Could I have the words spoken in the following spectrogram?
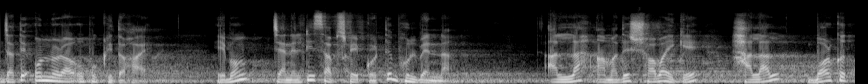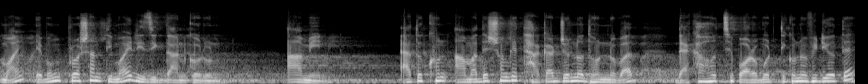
যাতে অন্যরা উপকৃত হয়। এবং চ্যানেলটি সাবস্ক্রাইব করতে ভুলবেন না। আল্লাহ আমাদের সবাইকে হালাল, বরকতময় এবং প্রশান্তিময় রিজিক দান করুন। আমিন। এতক্ষণ আমাদের সঙ্গে থাকার জন্য ধন্যবাদ। দেখা হচ্ছে পরবর্তী কোনো ভিডিওতে।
